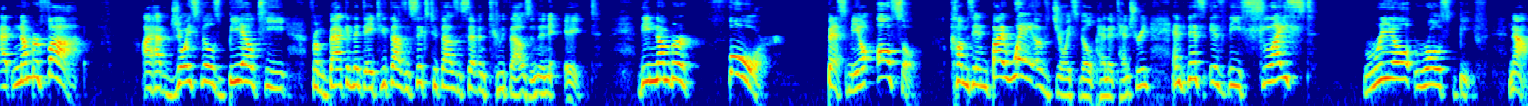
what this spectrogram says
at number five, I have Joyceville's BLT from back in the day 2006, 2007, 2008. The number four best meal also comes in by way of Joyceville Penitentiary, and this is the sliced real roast beef. Now,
